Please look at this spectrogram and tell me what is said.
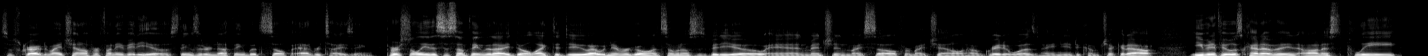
subscribe to my channel for funny videos, things that are nothing but self-advertising. Personally, this is something that I don't like to do. I would never go on someone else's video and mention myself or my channel and how great it was and how you needed to come check it out. Even if it was kind of an honest plea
